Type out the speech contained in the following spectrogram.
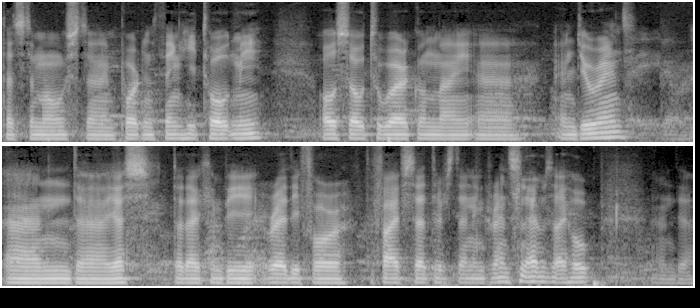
that's the most uh, important thing he told me. Also to work on my uh, endurance and uh, yes, that I can be ready for the five setters then in Grand Slams. I hope, and yeah.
